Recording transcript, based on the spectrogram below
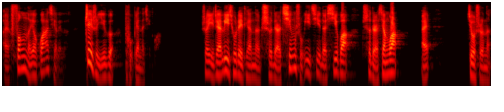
哎，风呢要刮起来了，这是一个普遍的情况。所以在立秋这天呢，吃点清暑益气的西瓜，吃点香瓜，哎，就是呢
